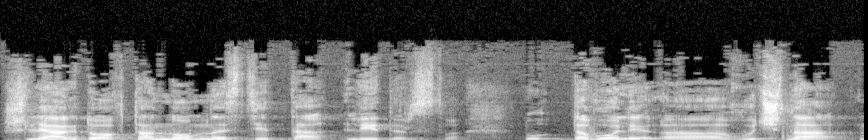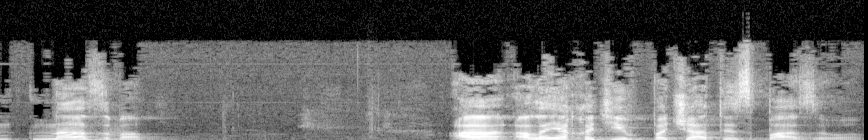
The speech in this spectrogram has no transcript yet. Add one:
Шлях до автономності та лідерства. Ну, доволі гучна назва, але я хотів почати з базового.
